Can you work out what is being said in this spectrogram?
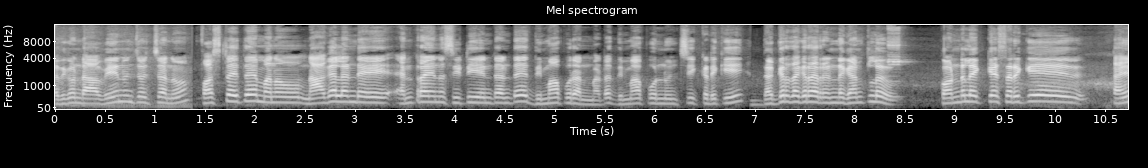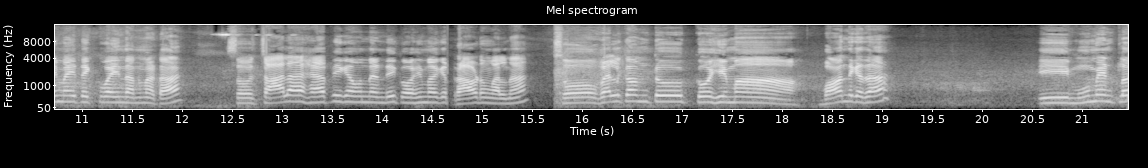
అదిగోండి ఆ వే నుంచి వచ్చాను. ఫస్ట్ అయితే మనం నాగాలాండ్ ఎంటర్ అయిన సిటీ ఏంటంటే దిమాపూర్ అన్నమాట. దిమాపూర్ నుంచి ఇక్కడికి దగ్గర దగ్గర రెండు గంటలు కొండలు ఎక్కేసరికి టైం అయితే ఎక్కువైంది అనమాట సో చాలా హ్యాపీగా ఉందండి కోహిమాకి రావడం వలన. So welcome to Kohima. బాగుంది కదా? ఈ మూమెంట్లో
